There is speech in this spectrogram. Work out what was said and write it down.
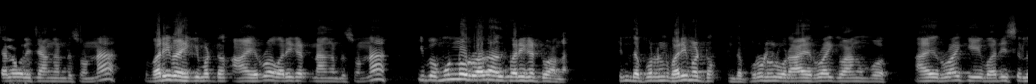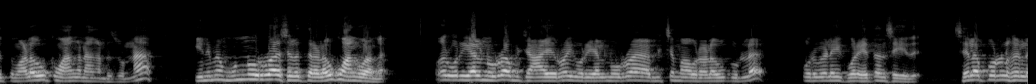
செலவழிச்சாங்கன்னு சொன்னால் வரி வகைக்கு மட்டும் ஆயிரம் ரூபா வரி கட்டினாங்கன்னு சொன்னால் இப்போ முந்நூறுரூவா தான் அதுக்கு வரி கட்டுவாங்க. இந்த பொருள் வரி மட்டும். இந்த பொருள்கள் ஒரு ஆயிரம் ரூபாய்க்கு வாங்கும்போது ஆயிரம் ரூபாய்க்கு வரி செலுத்தும் அளவுக்கு வாங்கினாங்கன்னு சொன்னால் இனிமேல் முந்நூறுரூவா செலுத்துகிற அளவுக்கு வாங்குவாங்க. ஒரு ஒரு எழுநூறுவா மிச்சம் ஆயிரம் ரூபாய்க்கு ஒரு எழுநூறுவா மிச்சமாகிற அளவுக்கு உள்ள ஒரு விலை குறையத்தான் செய்யுது. சில பொருள்கள்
